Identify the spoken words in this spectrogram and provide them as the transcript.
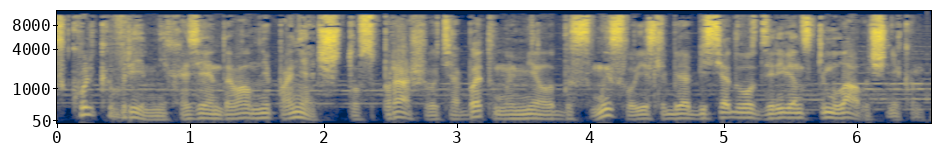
сколько времени хозяин давал мне понять, что спрашивать об этом имело бы смысл, если бы я беседовал с деревенским лавочником.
